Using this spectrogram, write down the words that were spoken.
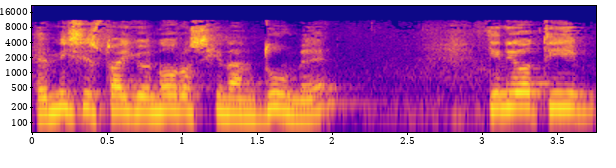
εμείς στο Άγιον Όρος συναντούμε είναι ότι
